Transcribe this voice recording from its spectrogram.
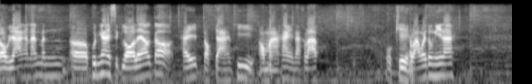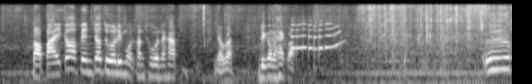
ดอกยางอันนั้นมันพูดง่ายสึกล้อแล้วก็ใช้ดอกยางที่เอามาให้นะครับ โอเค วางไว้ตรงนี้นะ ต่อไปก็เป็นเจ้าตัวรีโมทคอนโทรลนะครับ เดี๋ยวก่อน ดึงออกมาให้ก่อนอึ๊บ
